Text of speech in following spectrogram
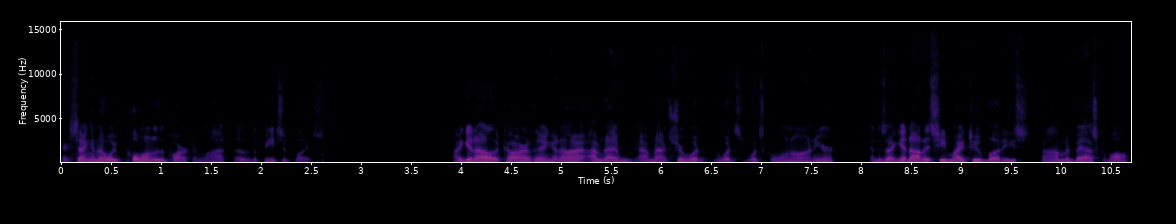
Next thing I know, we pull into the parking lot of the pizza place. I get out of the car thinking, all right, I'm not, I'm not sure what, what's, what's going on here. And as I get out, I see my two buddies, Tom and Basketball,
